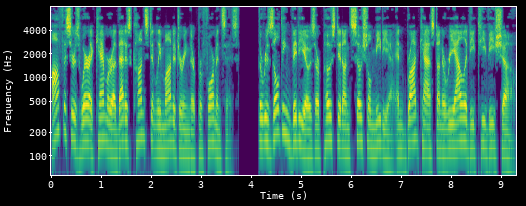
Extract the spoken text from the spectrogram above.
Officers wear a camera that is constantly monitoring their performances. The resulting videos are posted on social media and broadcast on a reality TV show.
